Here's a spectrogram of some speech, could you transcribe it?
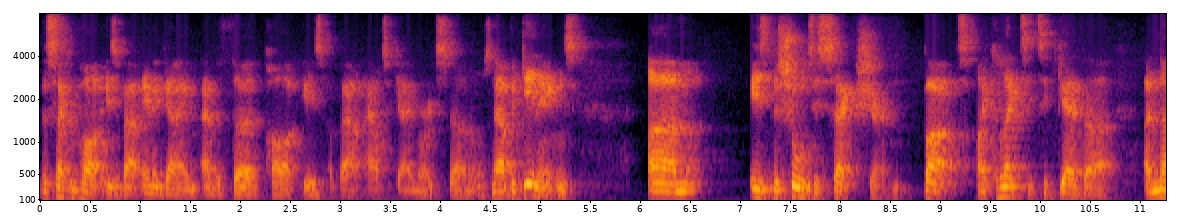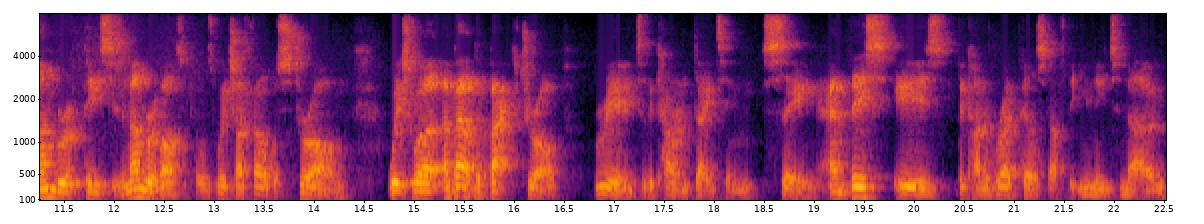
the second part is about inner game, and the third part is about outer game or externals. Now, beginnings um, is the shortest section, but I collected together a number of pieces, a number of articles which I felt were strong, which were about the backdrop really to the current dating scene. And this is the kind of red pill stuff that you need to know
